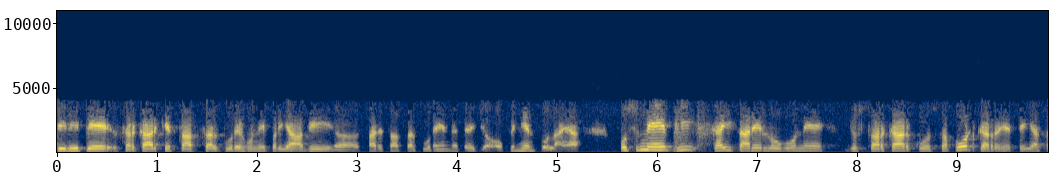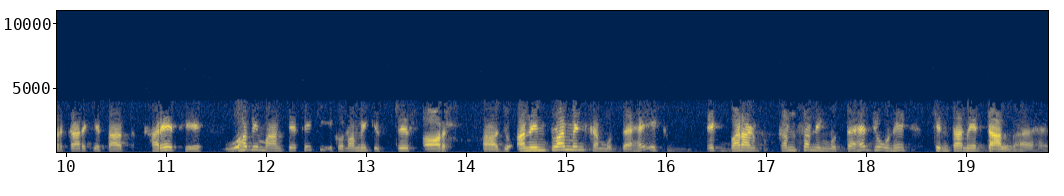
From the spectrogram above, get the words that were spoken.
टीवी पे सरकार के सात साल पूरे होने पर या अभी साढ़े सात साल पूरे होने पर जो ओपिनियन पोल आया, उसमें भी कई सारे लोगों ने जो सरकार को सपोर्ट कर रहे थे या सरकार के साथ खड़े थे वह भी मानते थे कि इकोनॉमिक स्ट्रेस और जो अनएम्प्लॉयमेंट का मुद्दा है, एक एक बड़ा कंसर्निंग मुद्दा है जो उन्हें चिंता में डाल रहा है।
